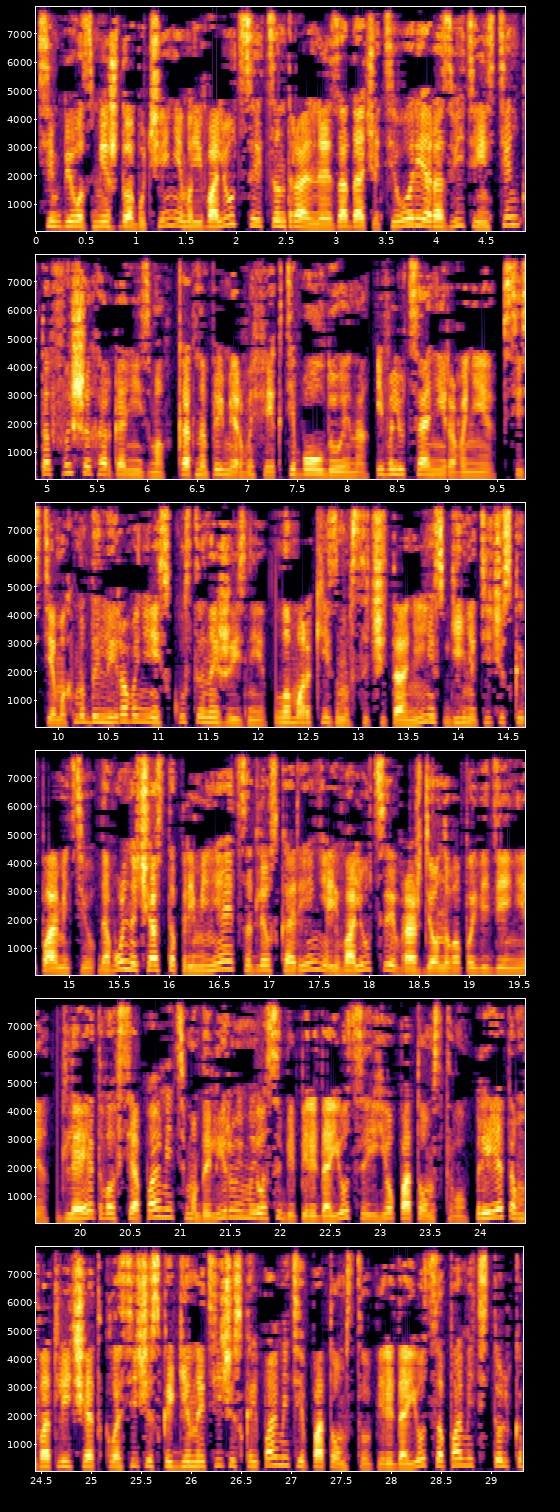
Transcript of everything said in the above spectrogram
Симбиоз между обучением и эволюцией – центральная задача теории развития инстинктов высших организмов, как, например, в эффекте Болдуина. Эволюционирование в системах моделирования искусственной жизни. Ламаркизм в сочетании с генетической памятью довольно часто применяется для ускорения эволюции врожденного поведения. Для этого вся память моделируемой особи передается ее потомству. При этом, в отличие от классической генетической памяти, потомству передается память только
